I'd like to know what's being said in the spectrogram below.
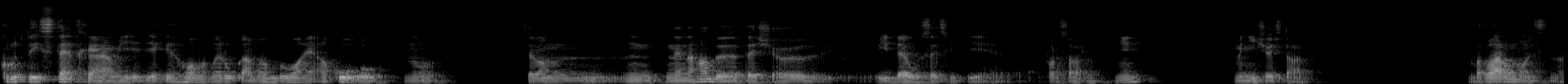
крутий стетхем, який голими руками вбиває акулу. Ну, це вам не нагадує те, що йде у всесвіті форсажу? Ні? Мені щось так. Базару ноль на,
